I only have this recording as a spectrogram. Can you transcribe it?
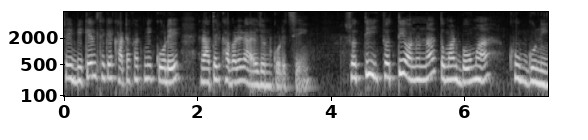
সেই বিকেল থেকে খাটাখাটনি করে রাতের খাবারের আয়োজন করেছে। সত্যি সত্যি অনন্যা, তোমার বৌমা খুব গুণী।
